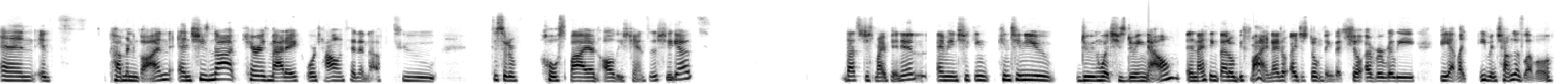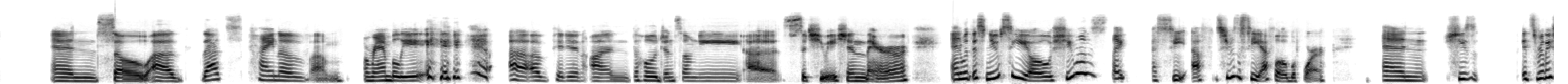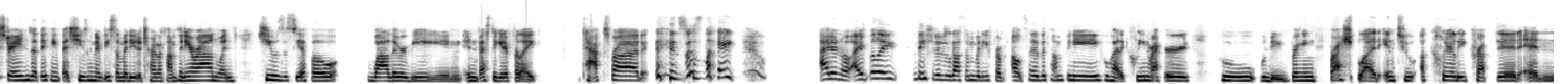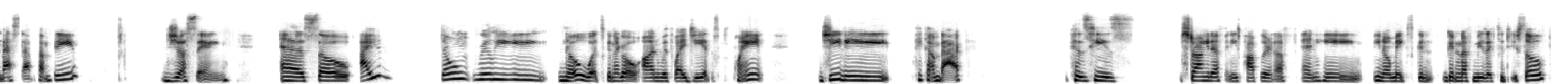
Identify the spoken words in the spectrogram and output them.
and it's come and gone and she's not charismatic or talented enough to to sort of coast by on all these chances she gets. That's just my opinion. I mean, she can continue doing what she's doing now, and I think that'll be fine. I don't. I just don't think that she'll ever really be at like even Chungha's level. And so uh, that's kind of um, a rambly uh, opinion on the whole Jeon Somi uh, situation there. And with this new CEO, she was like a CF. She was a CFO before, and she's it's really strange that they think that she's going to be somebody to turn the company around when she was a CFO while they were being investigated for like tax fraud. It's just like I don't know. I feel like they should have just got somebody from outside of the company who had a clean record, who would be bringing fresh blood into a clearly corrupted and messed up company. Just saying. Uh, so I don't really know what's going to go on with YG at this point. GD could come back because he's strong enough and he's popular enough and he, you know, makes good good enough music to do so.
